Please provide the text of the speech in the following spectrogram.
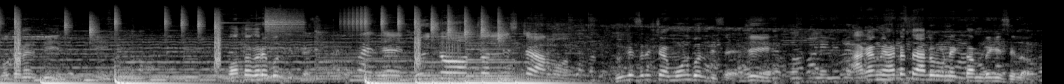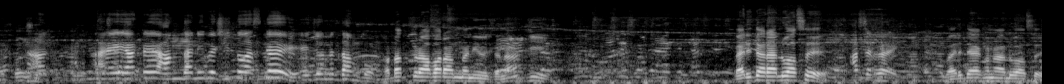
ভুটানের বীজ। কত করে বলতেছে? দুইশো চল্লিশ টাকা মন দুইশো চল্লিশ টাকা মন বলতেছে? জি। আগামী হাটে তো আলুর অনেক দাম বেশি ছিল। এই হাটে আমদানি বেশি তো আজকে এই জন্য দাম কম। হঠাৎ করে আবার আমদানি হয়েছে না? জি। বাড়িতে আর আলু আছে? আছে ভাই। বাড়িতে এখন আলু আছে।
